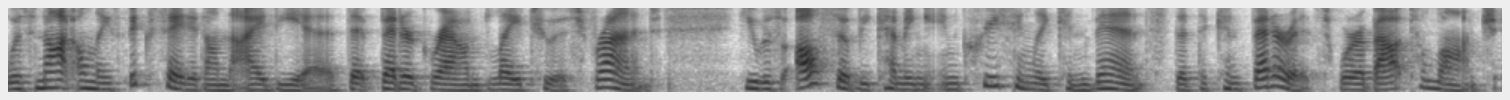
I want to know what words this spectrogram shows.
was not only fixated on the idea that better ground lay to his front, he was also becoming increasingly convinced that the Confederates were about to launch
